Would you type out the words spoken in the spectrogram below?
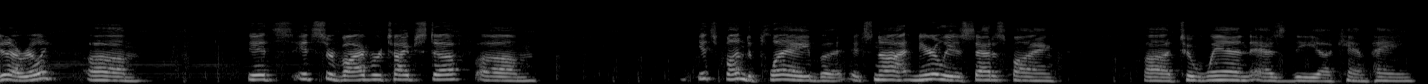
Did I really? Um, it's it's Survivor type stuff. Um, it's fun to play, but it's not nearly as satisfying uh, to win as the uh, campaign.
